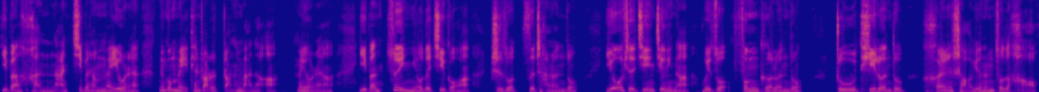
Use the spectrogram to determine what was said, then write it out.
一般很难，基本上没有人能够每天抓住涨停板的啊，没有人啊。一般最牛的机构啊，只做资产轮动；优秀的基金经理呢，会做风格轮动、主题轮动，很少有人做得好。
